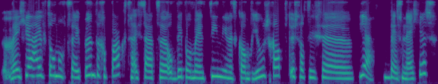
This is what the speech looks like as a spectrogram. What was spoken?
weet je, hij heeft toch nog twee punten gepakt. Hij staat uh, op dit moment tien in het kampioenschap. Dus dat is uh, ja, best netjes.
